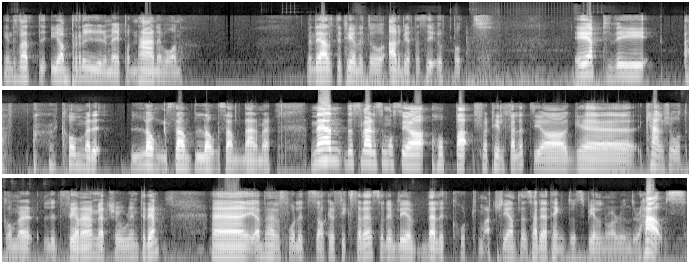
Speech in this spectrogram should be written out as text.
Inte för att jag bryr mig på den här nivån. Men det är alltid trevligt att arbeta sig uppåt. Japp, vi kommer långsamt, långsamt närmare. Men dessvärre så måste jag hoppa för tillfället. Jag eh, kanske återkommer lite senare, men jag tror inte det. Eh, jag behöver få lite saker fixade, så det blev väldigt kort match. Egentligen så hade jag tänkt att spela några runder house.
